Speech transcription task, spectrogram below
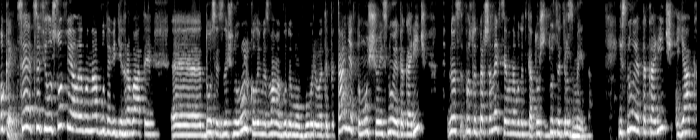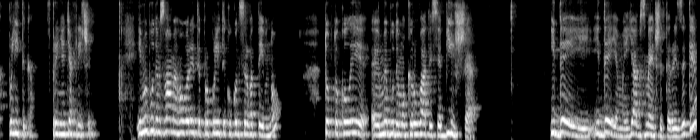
Окей, це, це філософія, але вона буде відігравати е, досить значну роль, коли ми з вами будемо обговорювати питання, тому що існує така річ. У нас просто перша лекція вона буде така дос- досить розмита. Існує така річ, як політика в прийняттях рішень. І ми будемо з вами говорити про політику консервативну, тобто, коли е, ми будемо керуватися більше ідеї, ідеями, як зменшити ризики,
